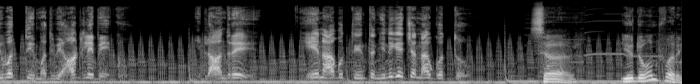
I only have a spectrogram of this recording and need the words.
ಇವತ್ತೇ ಮದ್ವೆ ಆಗ್ಲೇಬೇಕು. ಇಲ್ಲಾಂದ್ರೆ ಏನಾಗುತ್ತೆ ಅಂತ ನಿನಗೆ ಚೆನ್ನಾಗಿ ಗೊತ್ತು. ಸರ್ ಯು ಡೋಂಟ್ ವರಿ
